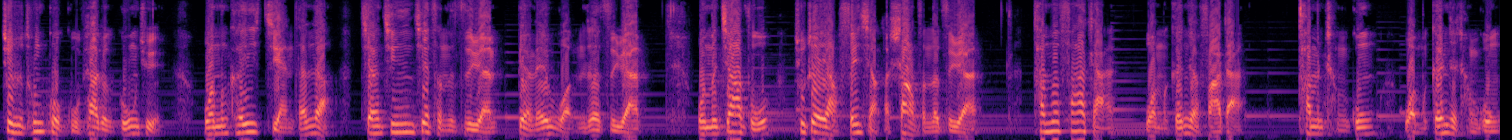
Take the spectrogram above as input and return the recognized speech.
就是通过股票这个工具，我们可以简单的将精英阶层的资源变为我们的资源，我们家族就这样分享了上层的资源。他们发展，我们跟着发展；他们成功，我们跟着成功；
